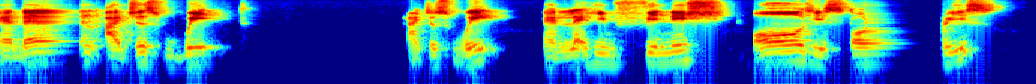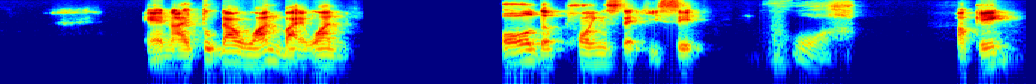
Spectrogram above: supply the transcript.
And then I just wait. I just wait and let him finish all his stories. And I took down one by one all the points that he said. Wow. Okay.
